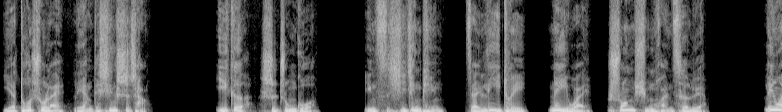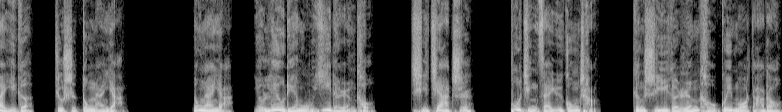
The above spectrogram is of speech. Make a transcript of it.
也多出来两个新市场，一个是中国，因此习近平在力推内外双循环策略。另外一个就是东南亚，东南亚有六点五亿的人口，其价值不仅在于工厂，更是一个人口规模达到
